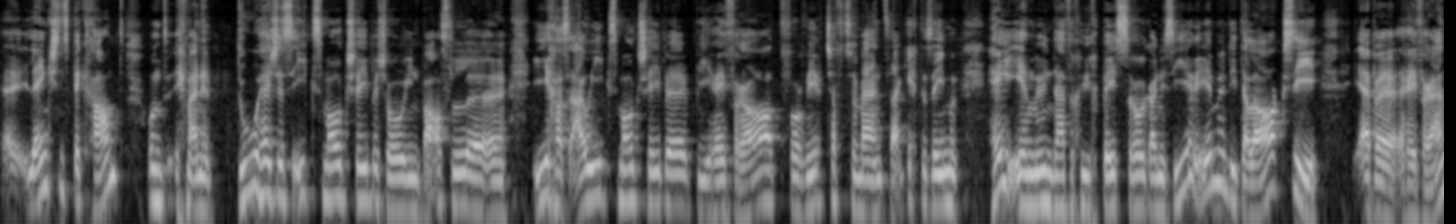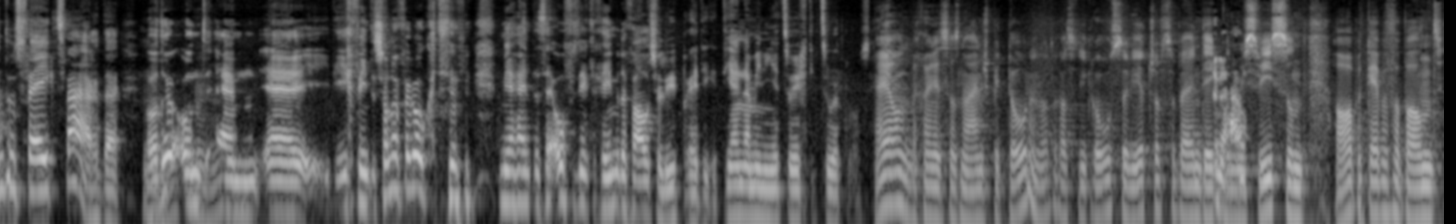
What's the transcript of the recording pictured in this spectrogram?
äh, längstens bekannt und ich meine, Du hast es x-mal geschrieben, schon in Basel. Äh, ich habe es auch x-mal geschrieben. Bei Referat vor Wirtschaftsverbänden sage ich das immer. Hey, ihr müsst einfach euch besser organisieren. Ihr müsst in der Lage sein, eben referendumsfähig zu werden, mhm. oder? Und mhm. ähm, äh, ich finde das schon noch verrückt. wir haben das offensichtlich immer den falschen Leuten predigt. Die haben nämlich nie so richtig zugelassen. Ja, und wir können jetzt das noch einmal betonen, oder? Also die grossen Wirtschaftsverbände, genau. Suisse und Arbeitgeberverband,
